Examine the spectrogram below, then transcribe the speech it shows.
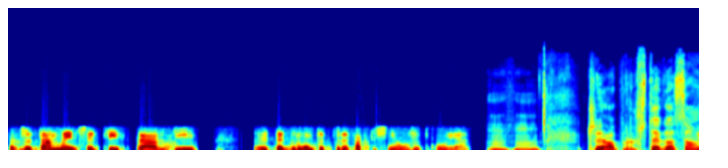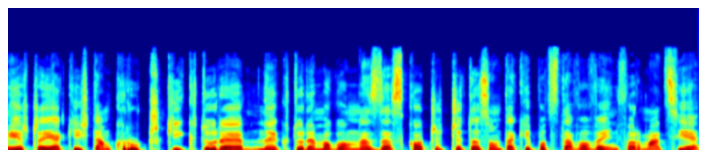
Także tam najszybciej sprawdzi y, te grunty, które faktycznie użytkuje. Mhm. Czy oprócz tego są jeszcze jakieś tam kruczki, które, które mogą nas zaskoczyć, czy to są takie podstawowe informacje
